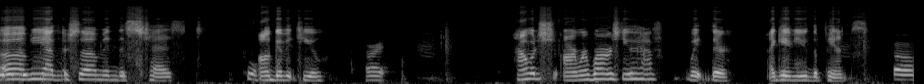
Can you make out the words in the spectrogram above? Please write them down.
Um, yeah, there's some in this chest. Cool. I'll give it to you. All right. How much armor bars do you have? Wait, there. I gave you the pants. Uh.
